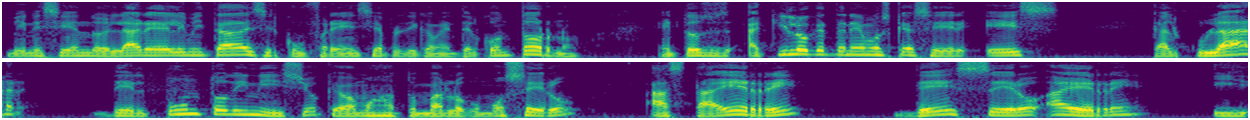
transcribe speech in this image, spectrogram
viene siendo el área delimitada y circunferencia prácticamente el contorno. Entonces, aquí lo que tenemos que hacer es calcular del punto de inicio, que vamos a tomarlo como 0, hasta r, de 0 a r y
